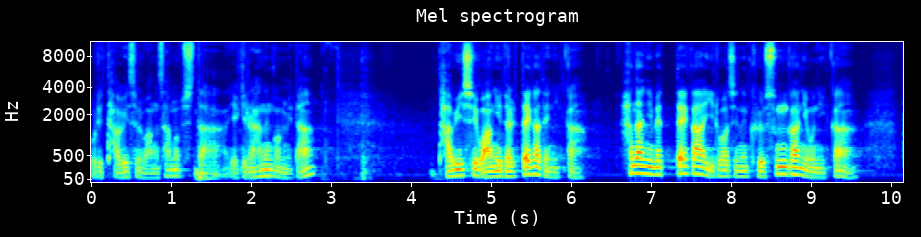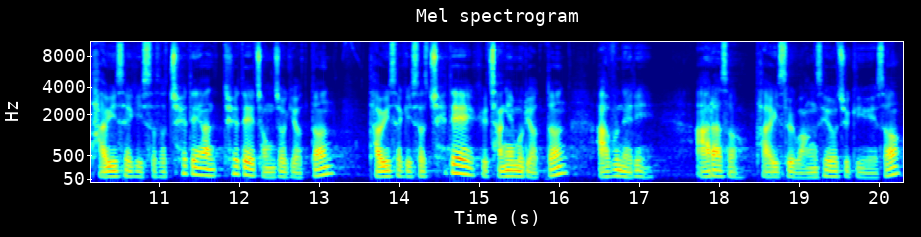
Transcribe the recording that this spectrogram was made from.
우리 다윗을 왕 삼읍시다 얘기를 하는 겁니다. 다윗이 왕이 될 때가 되니까 하나님의 때가 이루어지는 그 순간이 오니까 다윗에게 있어서 최대한 최대의 정적이었던 다윗에게 있어서 최대의 그 장애물이었던 아브넬이 알아서 다윗을 왕 세워주기 위해서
